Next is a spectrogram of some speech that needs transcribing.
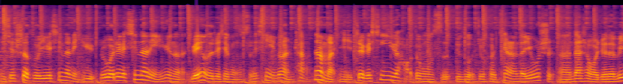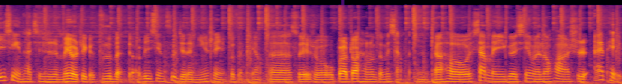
你去涉足一个新的领域，如果这个新的领域呢，原有的这些公司。信誉都很差，那么你这个信誉好的公司去做就会天然的优势。嗯，但是我觉得微信它其实没有这个资本，对吧？微信自己的名声也不怎么样。嗯，所以说我不知道赵小龙怎么想的。嗯，然后下面一个新闻的话是 Epic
